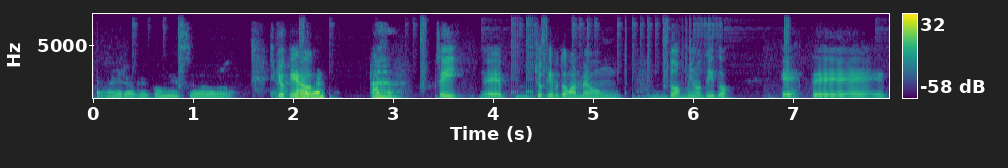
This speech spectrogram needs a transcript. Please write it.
creo que con eso yo quiero. Ah, Sí, eh, yo quiero tomarme un dos minutitos. Este,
